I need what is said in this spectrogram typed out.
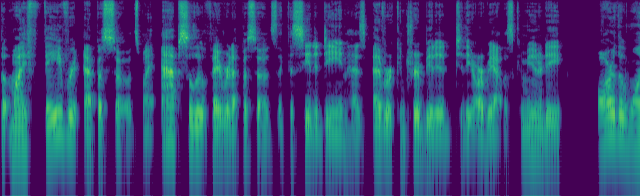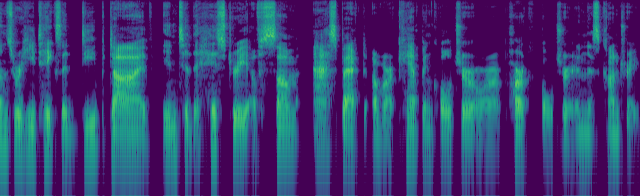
But my favorite episodes, my absolute favorite episodes that Casita Dean has ever contributed to the RV Atlas community are the ones where he takes a deep dive into the history of some aspect of our camping culture or our park culture in this country.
